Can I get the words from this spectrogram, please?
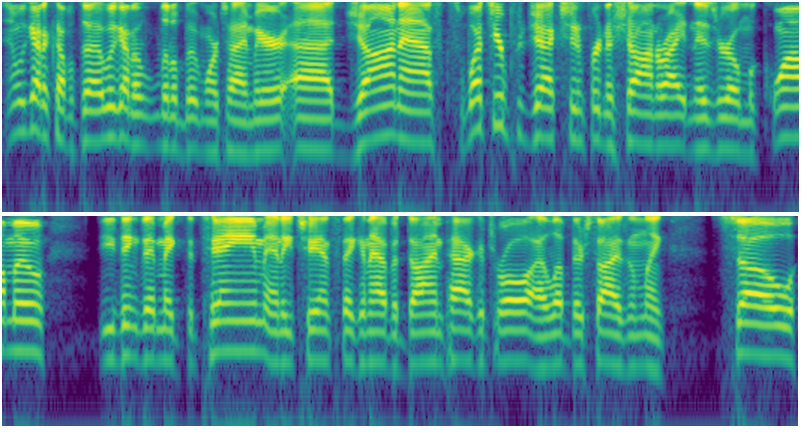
and we got a couple. T- we got a little bit more time here. Uh, John asks, "What's your projection for Nahshon Wright and Israel Mukuamu? Do you think they make the team? Any chance they can have a dime package role? I love their size and length. So."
